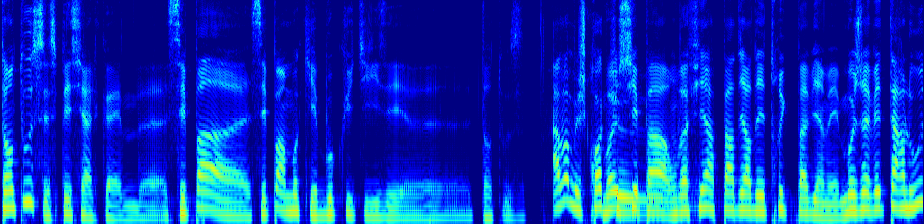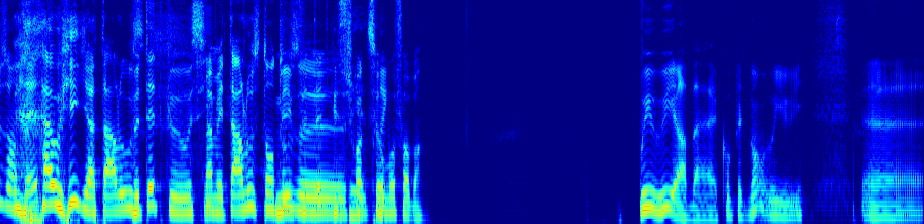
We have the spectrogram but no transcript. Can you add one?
Tantouze, c'est spécial quand même. Euh, C'est pas, c'est pas un mot qui est beaucoup utilisé. Euh, Tantouze. Ah non, mais je crois Moi, que. je sais pas. On va finir par dire des trucs pas bien. Mais moi, j'avais Tarlouse en tête. Ah oui, il y a Tarlouse. Peut-être que aussi. Non, mais Tarlouse, Tantouze, euh, que je crois que c'est homophobe. hein. Oui, oui. Ah bah complètement. Oui, oui. Euh,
